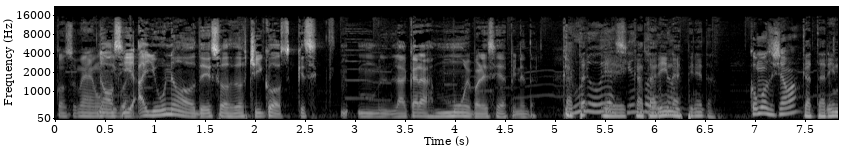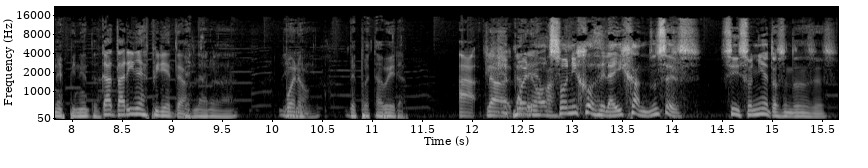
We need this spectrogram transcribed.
consumían algún No, tipo sí, de- hay uno de esos dos chicos que es- mm, la cara es muy parecida a Spinetta. Lo ves eh, haciendo Catarina una- Espineta. ¿Cómo se llama? Catarina Espineta. Catarina Espineta. es larga. Bueno. Eh, después está Vera. Ah, claro. Catarina Bueno, más- ¿son hijos de la hija entonces? Sí, son nietos entonces.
